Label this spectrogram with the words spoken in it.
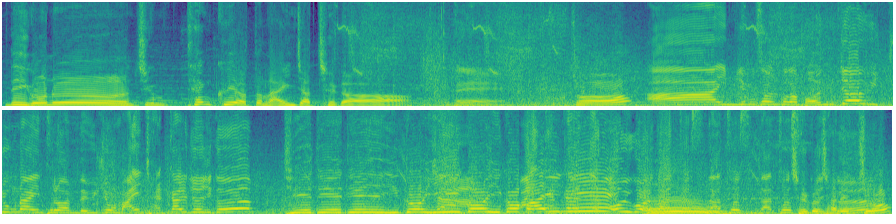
근데 이거는 지금 탱크의 어떤 라인 자체가 네. 저 아 임진묵 선수가 먼저 위쪽 라인 들어갑니다. 위쪽 라인 잘 깔죠 지금. 뒤에 뒤에 뒤에 이거 자, 이거 이거 마인 마이니 깔죠. 어이구 나토스 나토스 나토스. 제거 잘했죠?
